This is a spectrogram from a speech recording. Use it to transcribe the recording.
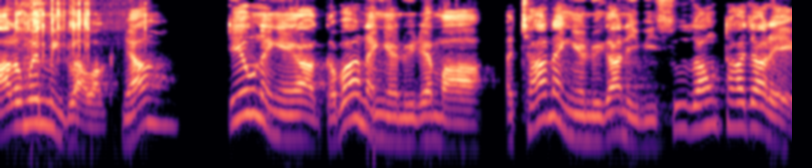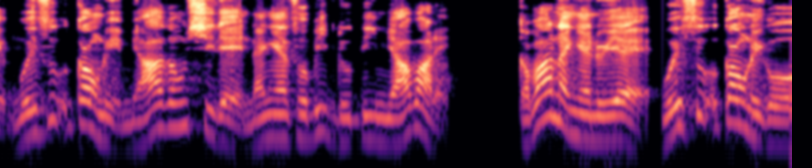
အားလုံးပဲမင်္ဂလာပါခင်ဗျာတရုတ်နိုင်ငံကကမ္ဘာနိုင်ငံတွေထဲမှာအခြားနိုင်ငံတွေကနေပြီးစုဆောင်းထားကြတဲ့ငွေစုအကောင့်တွေအများဆုံးရှိတဲ့နိုင်ငံဆိုပြီးလူသိများပါတယ်ကမ္ဘာနိုင်ငံတွေရဲ့ငွေစုအကောင့်တွေကို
